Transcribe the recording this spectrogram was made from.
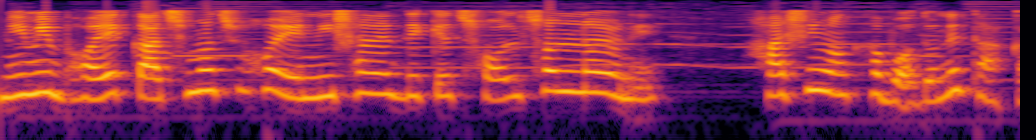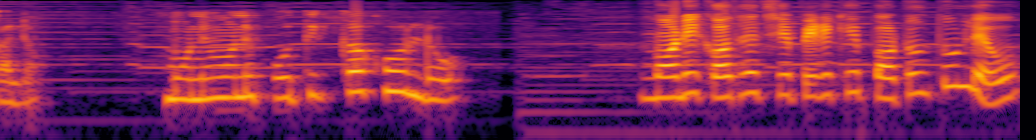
মিমি ভয়ে কাছমাছু হয়ে নিশানের দিকে ছল ছল নয়নে হাসি মাখা বদনে তাকালো। মনে মনে প্রতিজ্ঞা করল মনে কথা চেপে রেখে পটল তুললেও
